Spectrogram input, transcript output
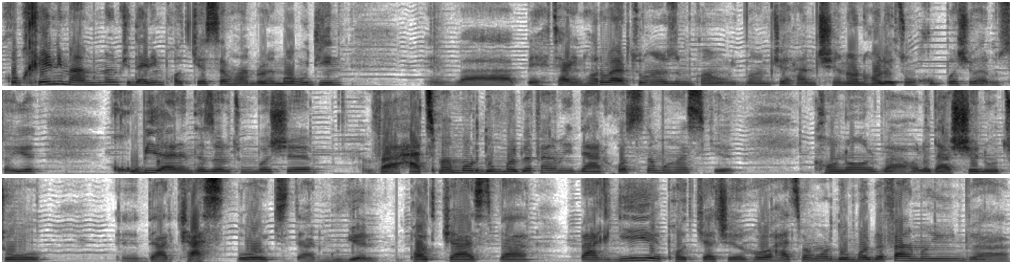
خب خیلی ممنونم که در این پادکست هم همراه ما بودین و بهترین ها رو براتون آرزو می‌کنم. امیدوارم که همچنان حالتون خوب باشه و روزهای خوبی در انتظارتون باشه و حتما ما رو دنبال بفرمایید. درخواست ما هست که کانال و حالا در شنوتو در Castbox در Google Podcast و بقیه podcatcher ها حتما ما رو دنبال بفرمایید و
